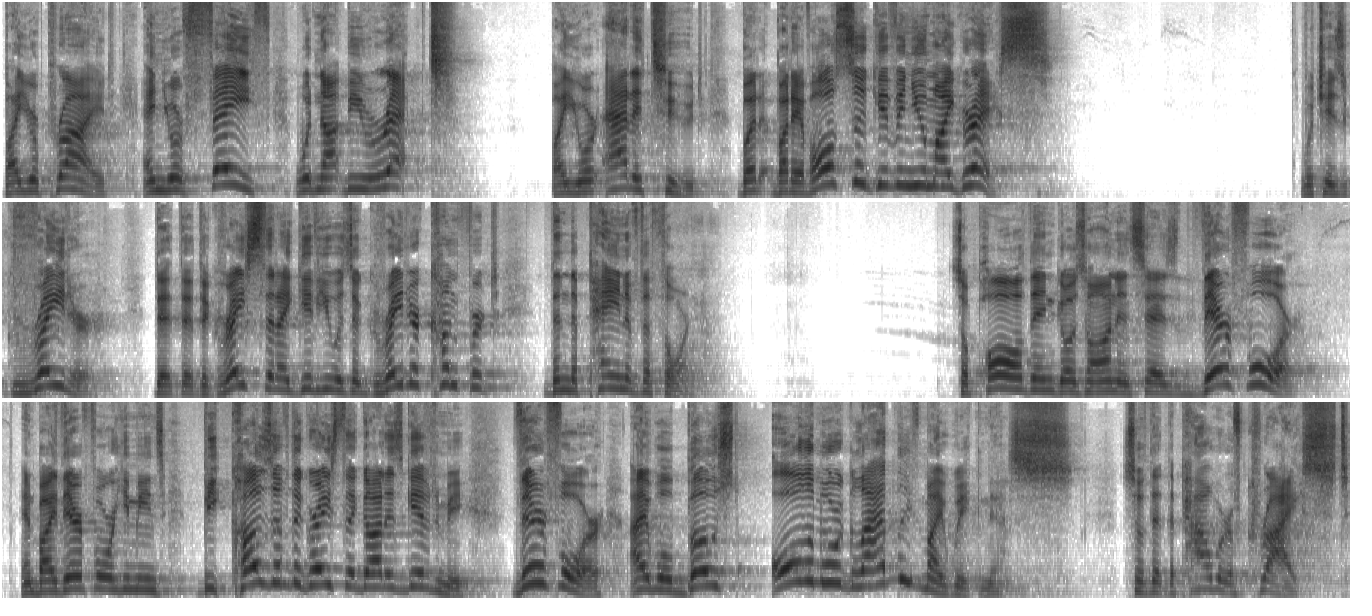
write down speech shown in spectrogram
by your pride and your faith would not be wrecked by your attitude. But, but I've also given you my grace, which is greater the, the, the grace that I give you is a greater comfort than the pain of the thorn. So Paul then goes on and says, Therefore, and by therefore he means because of the grace that God has given me, therefore I will boast all the more gladly of my weakness, so that the power of Christ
